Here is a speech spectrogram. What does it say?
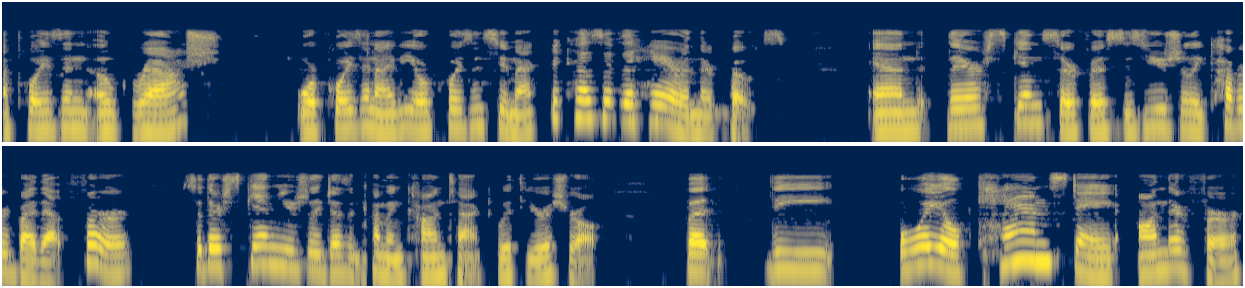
a poison oak rash or poison ivy or poison sumac because of the hair in their coats. And their skin surface is usually covered by that fur, so their skin usually doesn't come in contact with urushiol. But the oil can stay on their fur,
